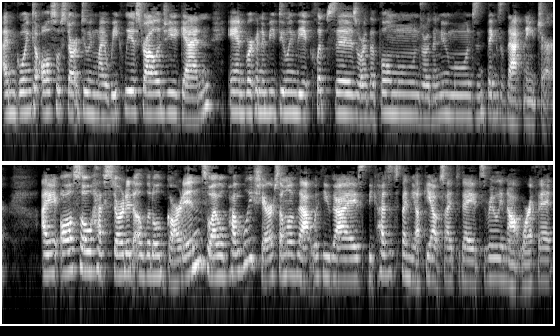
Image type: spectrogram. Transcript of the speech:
I'm going to also start doing my weekly astrology again, and we're going to be doing the eclipses or the full moons or the new moons and things of that nature. I also have started a little garden, so I will probably share some of that with you guys because it's been yucky outside today. It's really not worth it.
